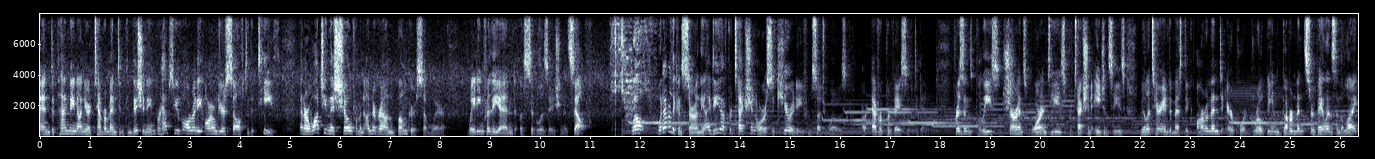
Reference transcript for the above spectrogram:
and depending on your temperament and conditioning, perhaps you've already armed yourself to the teeth and are watching this show from an underground bunker somewhere, waiting for the end of civilization itself. Well, whatever the concern, the idea of protection or security from such woes are ever pervasive today. Prisons, police, insurance, warranties, protection agencies, military and domestic armament, airport groping, government surveillance, and the like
